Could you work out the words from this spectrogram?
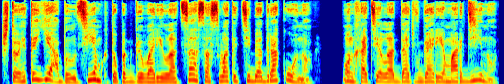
что это я был тем, кто подговорил отца сосватать тебя дракону. Он хотел отдать в горе Мардину,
